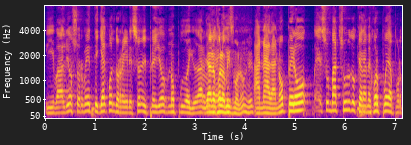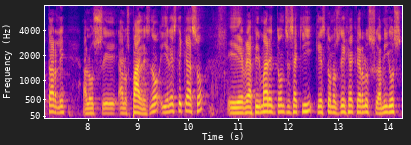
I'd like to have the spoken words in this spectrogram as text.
y valió sorbete. Ya cuando regresó en el playoff no pudo ayudar. a Ya no fue lo mismo, ¿no? Sí. A nada, ¿no? Pero es un bat zurdo que a lo mejor puede aportarle a los, eh, a los padres, ¿no? Y en este caso, eh, reafirmar entonces aquí que esto nos deja, Carlos, amigos,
